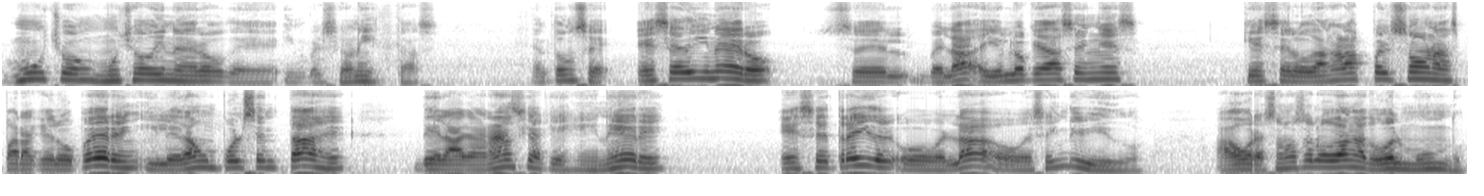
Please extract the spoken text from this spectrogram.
mucho, mucho dinero de inversionistas. Entonces, ese dinero, ¿verdad? Ellos lo que hacen es que se lo dan a las personas para que lo operen y le dan un porcentaje de la ganancia que genere ese trader o, ¿verdad? o ese individuo. Ahora, eso no se lo dan a todo el mundo.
